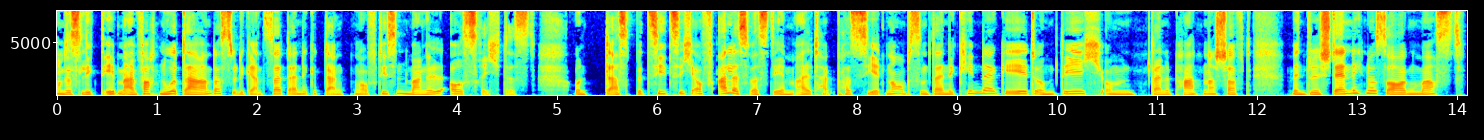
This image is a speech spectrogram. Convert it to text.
Und es liegt eben einfach nur daran, dass du die ganze Zeit deine Gedanken auf diesen Mangel ausrichtest. Und das bezieht sich auf alles, was dir im Alltag passiert. Ne? Ob es um deine Kinder geht, um dich, um deine Partnerschaft. Wenn du dir ständig nur Sorgen machst,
